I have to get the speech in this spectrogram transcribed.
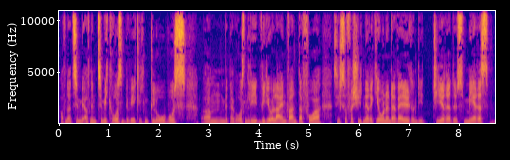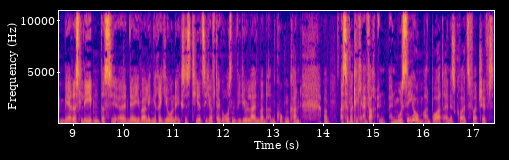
auf einer ziemlich auf einem ziemlich großen beweglichen Globus ähm, mit einer großen Le Videoleinwand davor sich so verschiedene Regionen der Welt und die Tiere des Meeres Meeresleben, das äh, in der jeweiligen Region existiert, sich auf der großen Videoleinwand angucken kann. Ähm, also wirklich einfach ein, ein Museum an Bord eines Kreuzfahrtschiffs,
